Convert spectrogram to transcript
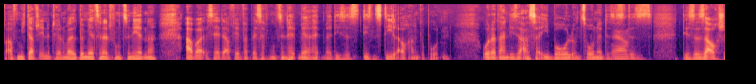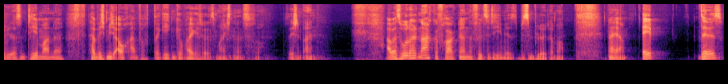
auf, mich darf ich eh nicht hören, weil bei mir jetzt nicht funktioniert, ne? Aber es hätte auf jeden Fall besser funktioniert, hätten wir, hätten wir dieses, diesen Stil auch angeboten. Oder dann diese Acai Bowl und so, ne? Das, Ja. ist, das, ist, das ist auch schon wieder so ein Thema, ne? Habe ich mich auch einfach dagegen geweigert, das mache ich nicht. So, sehe ich nicht ein. Aber es wurde halt nachgefragt, ne? Und dann fühlst du dich irgendwie ein bisschen blöd, aber naja. Ey, Dennis,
